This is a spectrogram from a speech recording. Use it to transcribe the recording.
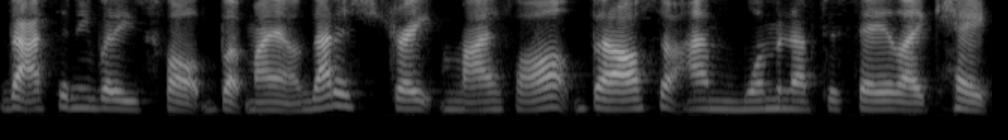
that's anybody's fault but my own. That is straight my fault. But also I'm woman enough to say, like, hey,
